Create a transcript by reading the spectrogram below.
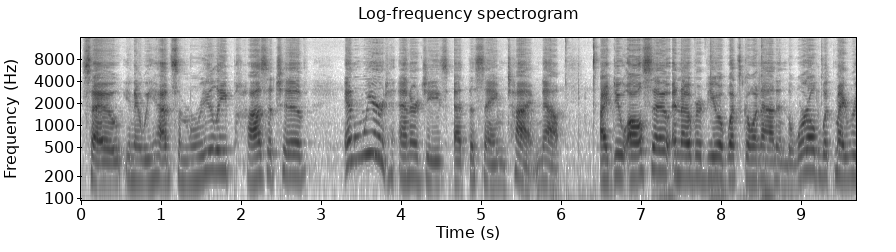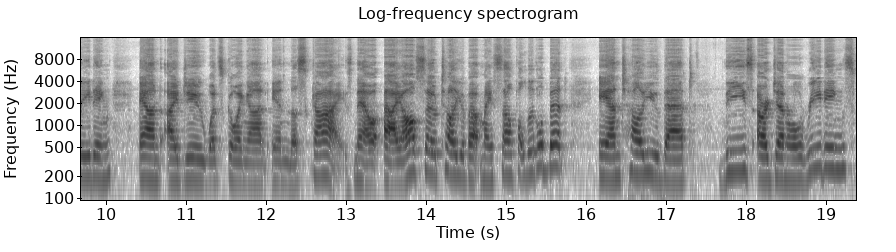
So, you know, we had some really positive and weird energies at the same time. Now, I do also an overview of what's going on in the world with my reading, and I do what's going on in the skies. Now, I also tell you about myself a little bit and tell you that these are general readings.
